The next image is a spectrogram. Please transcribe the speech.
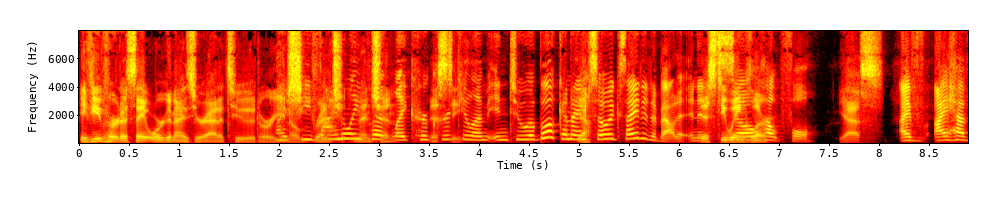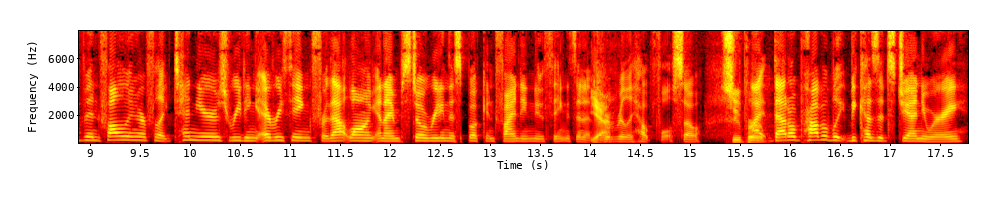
If you've heard us say organize your attitude or you Uh, know she wrench- finally put like her Misty. curriculum into a book, and I'm Yeah. so excited about it. And Misty it's so helpful. Yes. I've I have been following her for like ten years, reading everything for that long, and I'm still reading this book and finding new things in it Yeah. that are really helpful. So Super. I, that'll probably because it's January.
